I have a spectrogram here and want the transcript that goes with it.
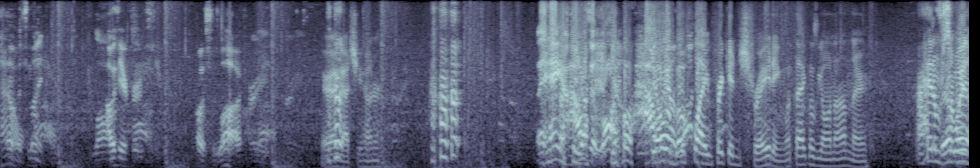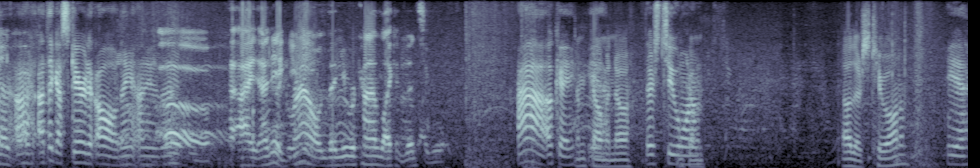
No, no it's mine. I was here first. Oh, it's locked. Here, I got you, Hunter. Hey, hey, how's it locked? Yo, How y'all we were both like freaking trading. What the heck was going on there? I hit him Is there somewhere. I, I think I scared it. Oh, dang it. I needed that. Oh, I, I need ground, then you were kind of like invincible. Ah, okay. I'm yeah. coming, Noah. There's two I'm on coming. Oh, there's two on him. him. Yeah.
